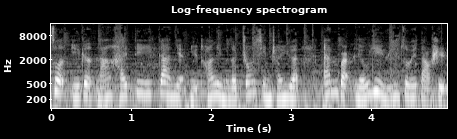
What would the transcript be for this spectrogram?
做一个男孩第一概念女团里面的中性成员 Amber 刘逸云作为导师。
